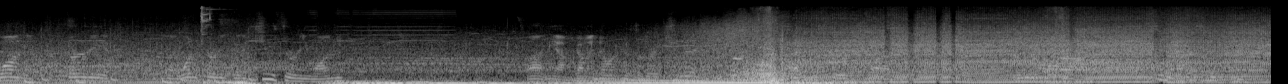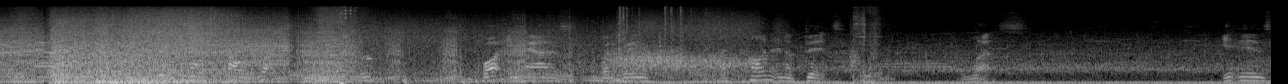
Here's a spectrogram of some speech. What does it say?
130, uh, 130, uh, 231. Uh, yeah, I've got my number because of but it has, but it weighs a ton and a bit less. It is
